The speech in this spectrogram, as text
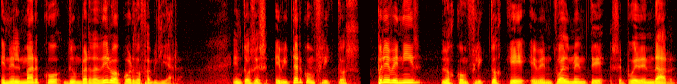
en el marco de un verdadero acuerdo familiar. Entonces, evitar conflictos, prevenir los conflictos que eventualmente se pueden dar,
